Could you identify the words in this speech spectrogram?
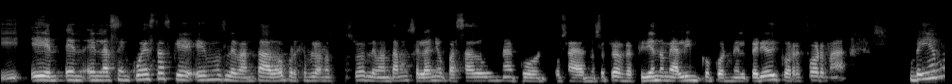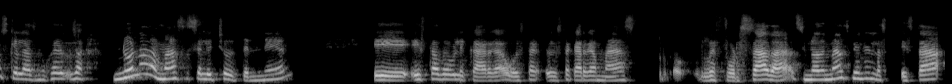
en, en, las encuestas que hemos levantado, por ejemplo, nosotros levantamos el año pasado una con, o sea, nosotros refiriéndome al INCO con el periódico Reforma, veíamos que las mujeres, o sea, no nada más es el hecho de tener eh, esta doble carga o esta, esta carga más reforzada, sino además vienen las, está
